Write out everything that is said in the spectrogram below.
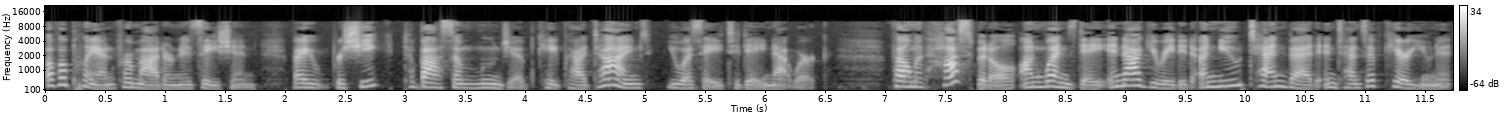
of a plan for modernization by Rasheek Tabassum Mujib, Cape Cod Times, USA Today Network. Falmouth Hospital on Wednesday inaugurated a new 10 bed intensive care unit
